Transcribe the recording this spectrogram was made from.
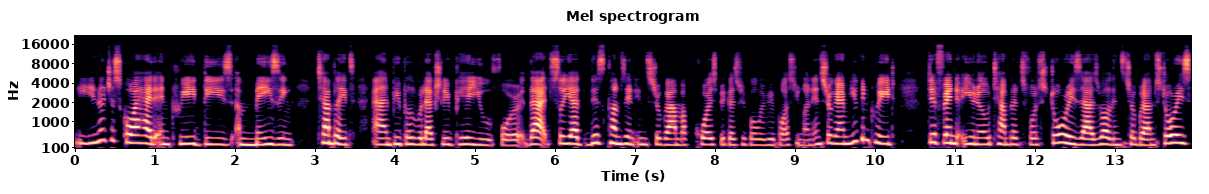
you know just go ahead and create these amazing templates and people will actually pay you for that. So yeah this comes in instagram of course because people will be posting on instagram. You can create different you know templates for stories as well instagram stories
